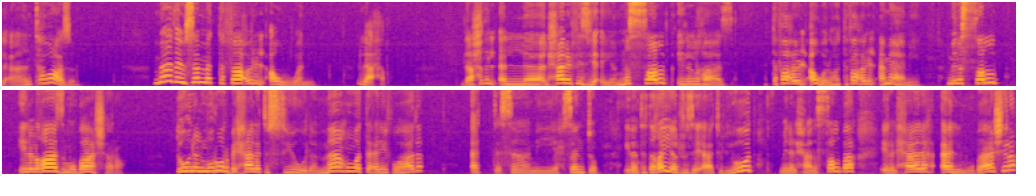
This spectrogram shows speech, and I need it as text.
الآن توازن ماذا يسمى التفاعل الأول؟ لاحظ لاحظ الحالة الفيزيائية من الصلب إلى الغاز. التفاعل الأول وهو التفاعل الأمامي. من الصلب إلى الغاز مباشرة. دون المرور بحالة السيولة. ما هو تعريف هذا؟ التسامي أحسنتم إذا تتغير جزيئات اليود من الحالة الصلبة إلى الحالة المباشرة.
